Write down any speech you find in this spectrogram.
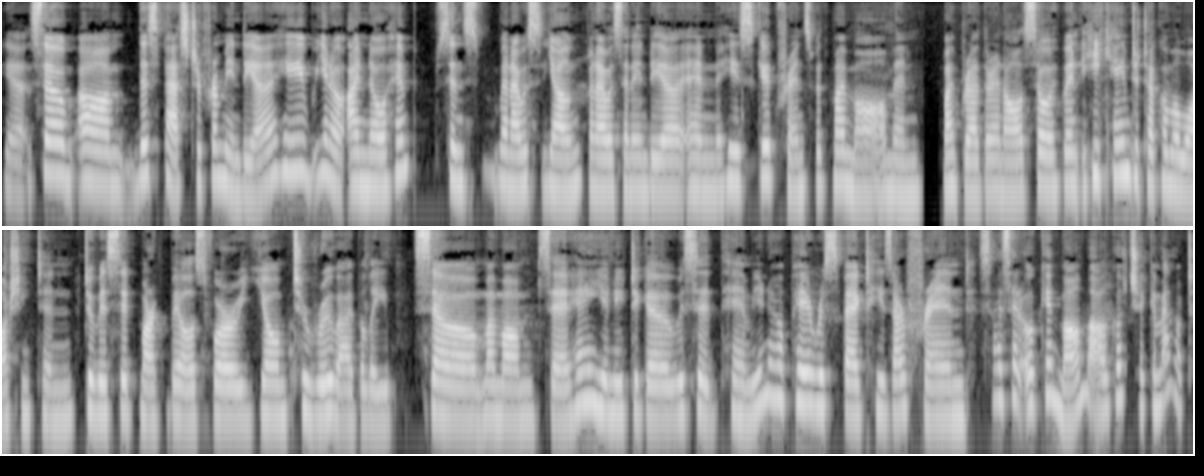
yeah. So um, this pastor from India, he, you know, I know him since when I was young, when I was in India, and he's good friends with my mom and my brother and all. So when he came to Tacoma, Washington to visit Mark Biltz for Yom Teruah, I believe. So my mom said, Hey, you need to go visit him, you know, pay respect. He's our friend. So I said, Okay, mom, I'll go check him out.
